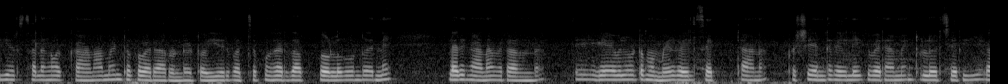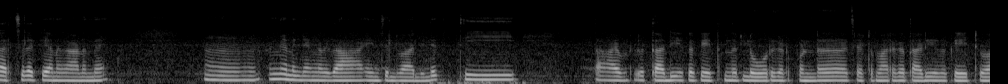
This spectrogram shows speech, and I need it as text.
ഈ ഒരു സ്ഥലങ്ങളൊക്കെ കാണാൻ വേണ്ടിയിട്ടൊക്കെ വരാറുണ്ട് കേട്ടോ. ഈ ഒരു പച്ചപ്പും ഹരിതാപ്പൊക്കെ ഉള്ളതുകൊണ്ട് തന്നെ എല്ലാവരും കാണാൻ വരാറുണ്ട്. കേവലോട്ട് മമ്മിയുടെ കയ്യിൽ സെറ്റാണ് പക്ഷേ എന്റെ കയ്യിലേക്ക് വരാൻ വേണ്ടിയിട്ടുള്ള ഒരു ചെറിയ കരച്ചിലൊക്കെയാണ് കാണുന്നത് അങ്ങനെ ഞങ്ങളിതാ ഏഞ്ചൽ വാലിലെത്തി. ഇവിടെ ഒരു തടിയൊക്കെ കയറ്റുന്ന ഒരു ലോറി കിടപ്പുണ്ട്. ചേട്ടന്മാരൊക്കെ തടിയൊക്കെ കയറ്റുക.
